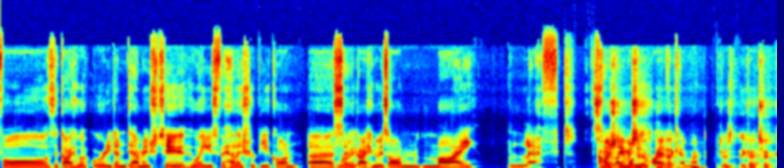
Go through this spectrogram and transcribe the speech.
for the guy who I've already done damage to, who I use for Hellish Rebuke on. Uh, so the guy who is on my left. How So, much like, damage on the does- right uh, of the camera? That guy took.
